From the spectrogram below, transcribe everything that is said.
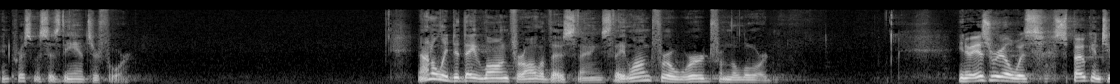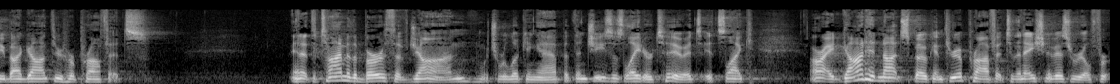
And Christmas is the answer for. Not only did they long for all of those things, they longed for a word from the Lord. You know, Israel was spoken to by God through her prophets. And at the time of the birth of John, which we're looking at, but then Jesus later too, it's, it's like all right, God had not spoken through a prophet to the nation of Israel for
